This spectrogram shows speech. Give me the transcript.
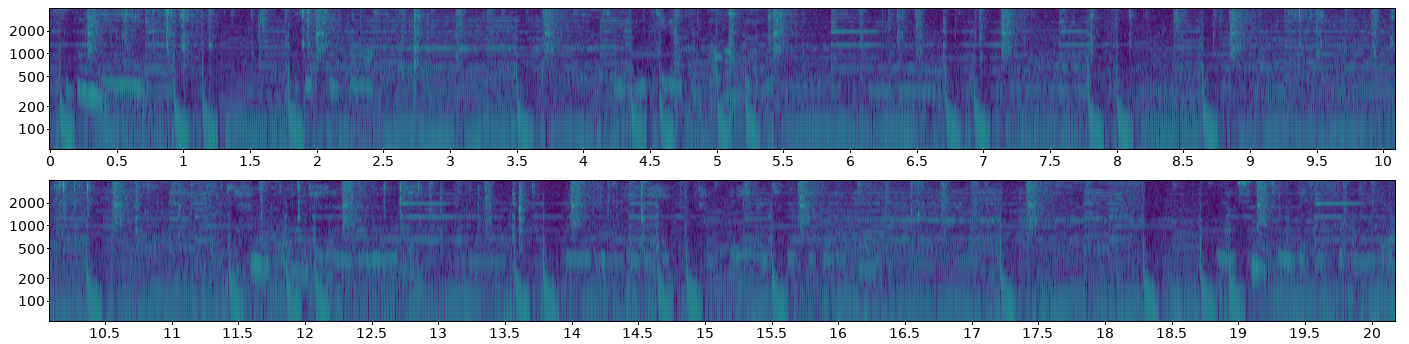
수분이 부족해서 좀 윤기가 좀 떨어져요. 이렇게 한 덩어리로 나왔는데 이 밑에 장뿌리만 좀 제거하고 그냥 심어주는 게 좋을 것 같아요.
